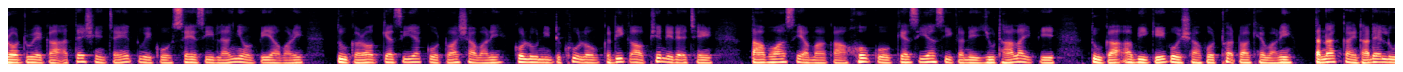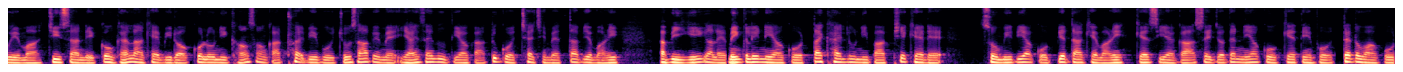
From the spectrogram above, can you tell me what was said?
ရော့ဒရစ်ကအသက်ရှင်ကျန်ရဲ့သူတွေကိုဆယ်စီလမ်းညွန်ပေးရပါရီသူကတော့ကက်စီယက်ကိုတွားရှာပါရီကိုလိုနီတစ်ခုလုံးဂတိကောက်ဖြစ်နေတဲ့အချိန်တာဘွားဆီယာမာကဟုတ်ကိုကက်စီယက်စီကနေယူထားလိုက်ပြီးသူကအဘီကေကိုရှာဖို့ထွက်သွားခဲ့ပါရီတနက်ကင်ထားတဲ့လူတွေမှာကြီးစံန်တွေကုန်ခန်းလာခဲ့ပြီးတော့ကိုလိုနီခေါင်းဆောင်ကထွက်ပြေးဖို့ကြိုးစားပေမဲ့ရိုင်းဆိုင်သူတယောက်ကသူ့ကိုချက်ချင်းပဲတပ်ပစ်ပါရီအဘီဂေးကလည်းမိန်းကလေးနှစ်ယောက်ကိုတိုက်ခိုက်လူနီပါဖြစ်ခဲ့တဲ့ဆိုမီတယောက်ကိုပြစ်တက်ခဲ့ပါရီကဲစီယက်ကစိတ်ကြောတဲ့နှစ်ယောက်ကိုကဲတင်ဖို့တက်တော်ကို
